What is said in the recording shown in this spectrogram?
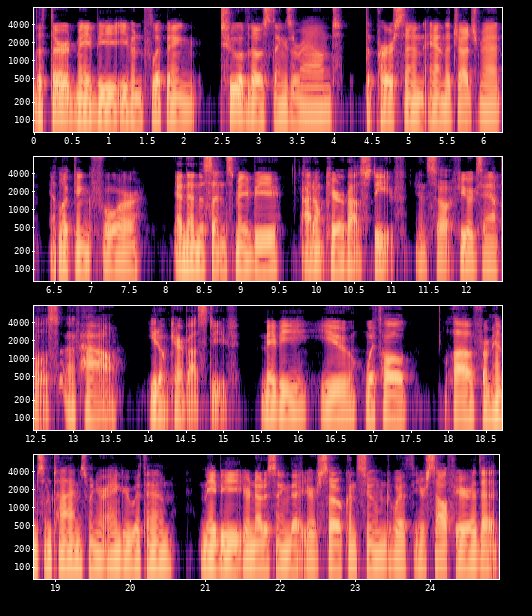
the third may be even flipping two of those things around the person and the judgment and looking for, and then the sentence may be, I don't care about Steve. And so a few examples of how you don't care about Steve. Maybe you withhold love from him sometimes when you're angry with him. Maybe you're noticing that you're so consumed with yourself here that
